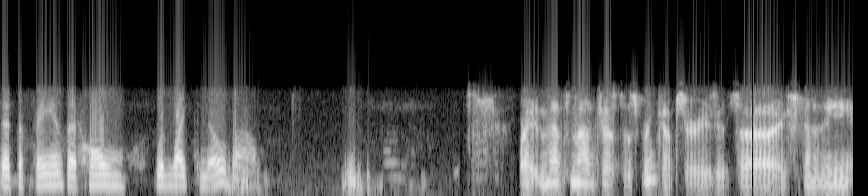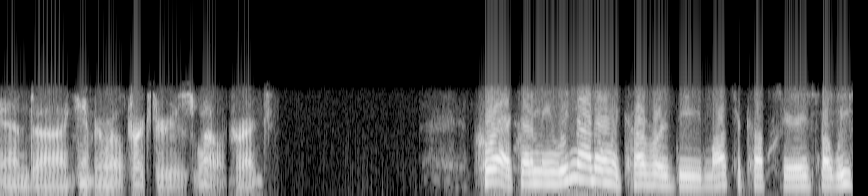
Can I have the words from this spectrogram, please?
that the fans at home would like to know about. Right, and that's not just the Sprint Cup Series; it's uh, Xfinity and uh, Camping World Truck Series as well. Correct? Correct. I mean, we not only covered the Monster Cup series, but we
